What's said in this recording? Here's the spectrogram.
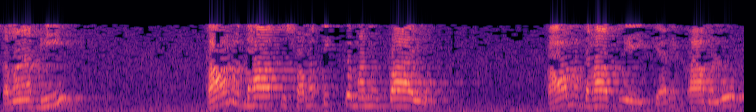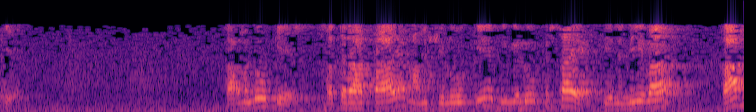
සමාධි කාම ධාතු සමතික්ක මනුපායෝ කාම ධාතුවේ කියන්නේ කාම ලෝකය කාම ලෝකය සතර අපාය මනුෂ්‍ය ලෝකය දිව්‍ය ලෝක සය කියන මේවා කාම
